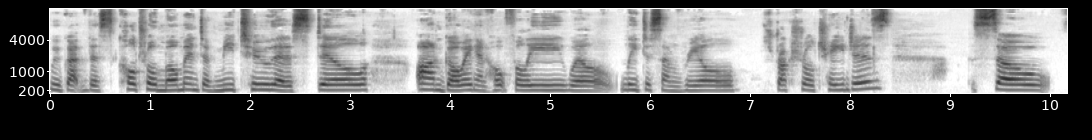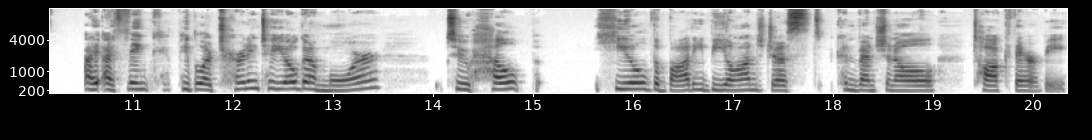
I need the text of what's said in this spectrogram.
we've got this cultural moment of Me Too that is still ongoing and hopefully will lead to some real structural changes. So I, I think people are turning to yoga more to help heal the body beyond just conventional talk therapy.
